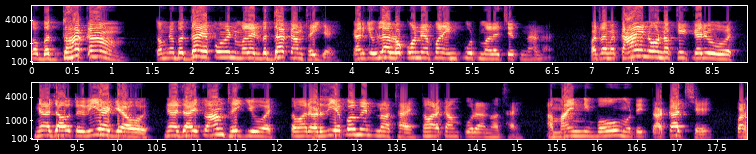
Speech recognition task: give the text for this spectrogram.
તો બધા કામ તમને બધા એપોઇન્ટમેન્ટ મળે ને બધા કામ થઈ જાય. કારણ કે ઓલા લોકોને પણ ઇનપુટ મળે ચેતનાના પણ તમે કાંઈ નો નક્કી કર્યું હોય ત્યાં જાઓ તો રિયા ગયા હોય ત્યાં જાય તો આમ થઈ ગયું હોય, તમારે અડધી એપોઇન્ટમેન્ટ ન થાય, તમારા કામ પૂરા ન થાય. આ માઇન્ડની બહુ મોટી તાકાત છે. પણ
